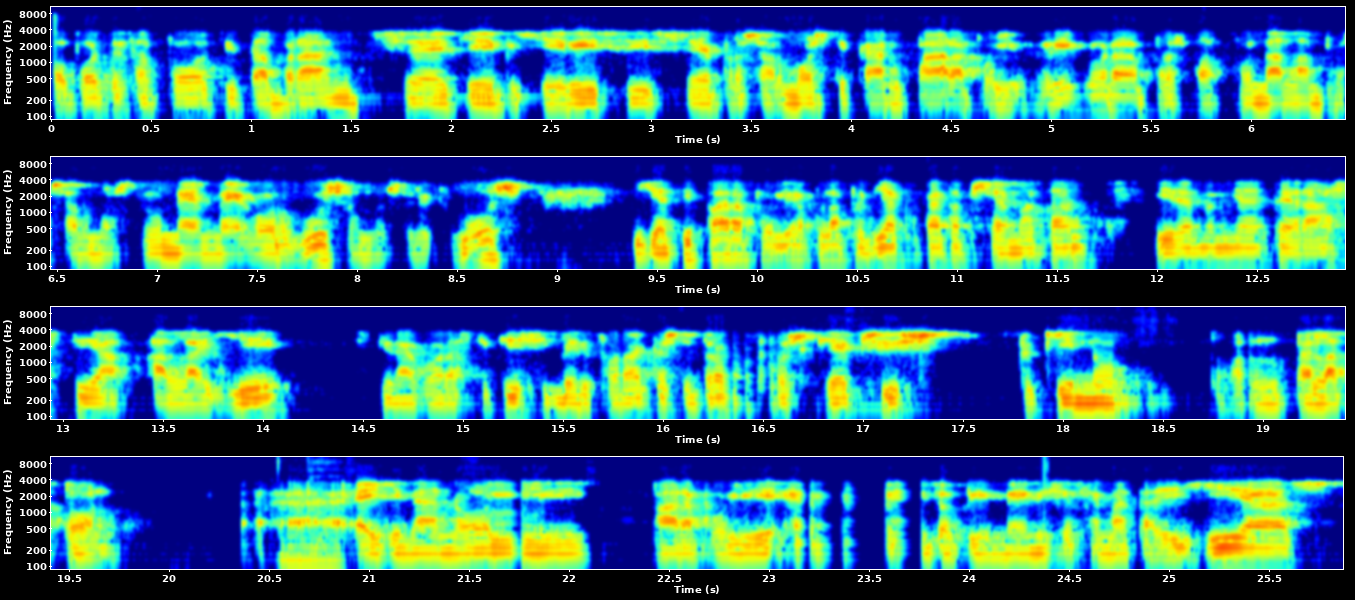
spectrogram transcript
Οπότε θα πω ότι τα brands ε, και οι επιχειρήσεις ε, προσαρμόστηκαν πάρα πολύ γρήγορα, προσπαθούν να προσαρμοστούν με γοργούς όμως ρυθμούς, γιατί πάρα πολύ απλά, παιδιά, από κάτω ψέματα, είδαμε μια τεράστια αλλαγή στην αγοραστική συμπεριφορά και στον τρόπο σκέψης του κοινού, των πελατών. Ε, έγιναν όλοι πάρα πολύ ευαισθητοποιημένοι σε θέματα υγείας, ε,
